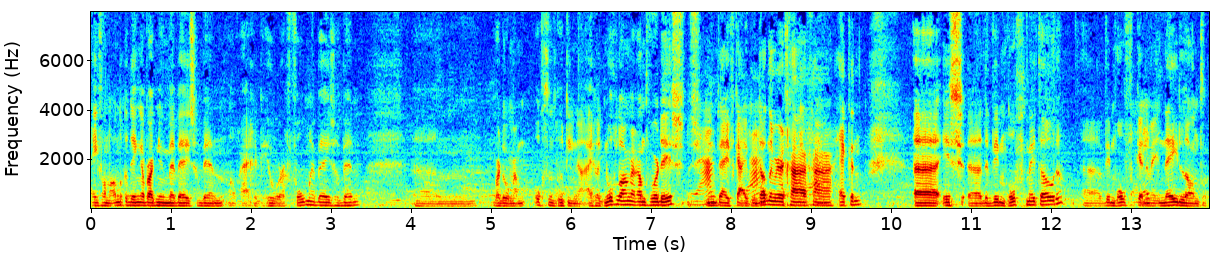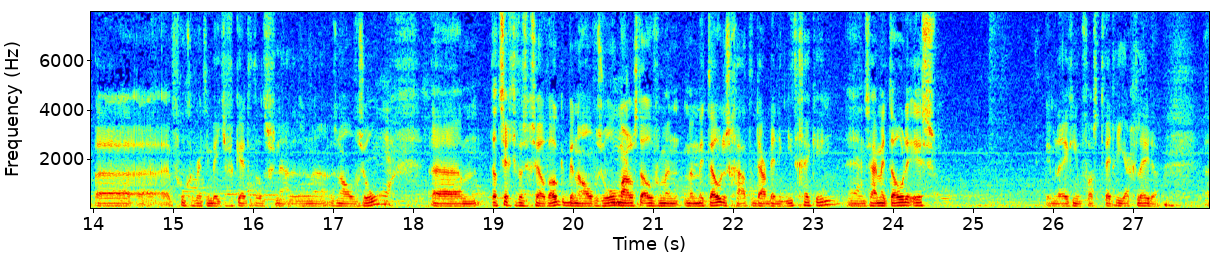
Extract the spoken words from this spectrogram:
Een van de andere dingen waar ik nu mee bezig ben, of eigenlijk heel erg vol mee bezig ben, ehm, waardoor mijn ochtendroutine eigenlijk nog langer aan het worden is. Dus Ja, ik moet even kijken hoe ik dat nou weer ga, hacken. eh, is eh, de Wim Hof methode. Eh, Wim Hof kennen we in Nederland. vroeger werd hij een beetje verketterd. Dat is, nou, dat is, een, dat is een halve zon. Ehm, dat zegt hij van zichzelf ook. Ik ben een halve zol. Maar als het over mijn, mijn methodes gaat, daar ben ik niet gek in. En zijn methode is, ik ben me er even niet vast, twee, drie jaar geleden. eh,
